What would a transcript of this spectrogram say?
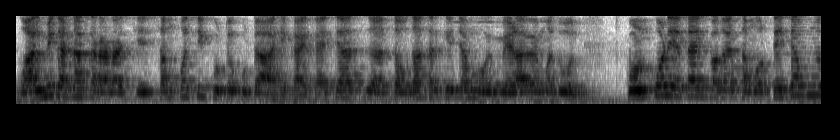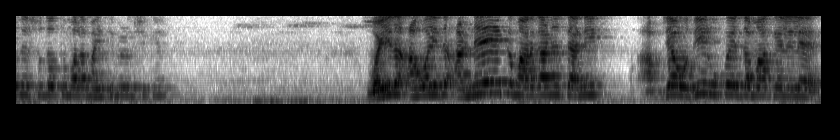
वाल्मिक अण्णा कराडाची संपत्ती कुठं कुठं आहे काय काय? त्या चौदा तारखेच्या मेळाव्यामधून कोण कोण येत आहेत बघा समोर? त्याच्यामध्ये सुद्धा तुम्हाला माहिती मिळू शकेल. वैध अवैध अनेक मार्गाने त्यांनी अब्जावधी रुपये जमा केलेले आहेत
